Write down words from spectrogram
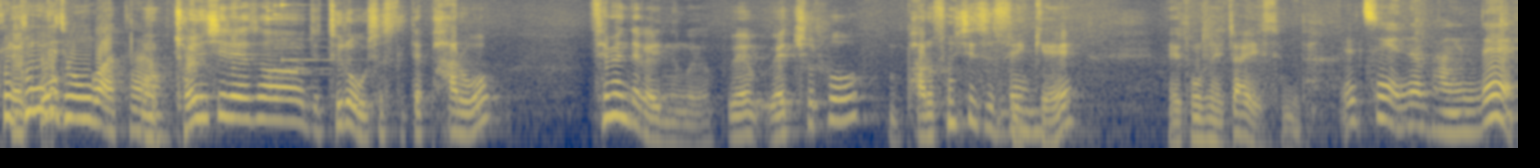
되게 굉장히 좋은 것 같아요. 어, 전실에서 이제 들어오셨을 때 바로 세면대가 있는 거예요. 외, 외출 후 바로 손 씻을 수 네. 있게 네, 동선이 짜여 있습니다. 1층에 있는 방인데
